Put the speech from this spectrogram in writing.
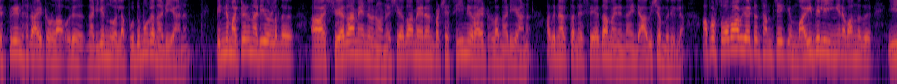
എക്സ്പീരിയൻസ്ഡ് ആയിട്ടുള്ള ഒരു നടിയൊന്നുമല്ല പുതുമുഖ നടിയാണ്. പിന്നെ മറ്റൊരു നടിയുള്ളത് ശ്വേതാ മേനോനാണ്. ശ്വേതാ മേനോൻ പക്ഷേ സീനിയർ ആയിട്ടുള്ള നടിയാണ്. അതിനാൽ തന്നെ ശ്വേതാ മേനോൻ അതിന്റെ ആവശ്യം വരില്ല. അപ്പോൾ സ്വാഭാവികമായിട്ടും സംശയിക്കും മൈഥിലി ഇങ്ങനെ വന്നത് ഈ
